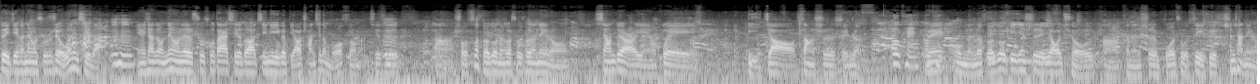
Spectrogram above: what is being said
对接和内容输出是有问题的。嗯哼，因为像这种内容类的输出，大家其实都要经历一个比较长期的磨合嘛。其实，嗯啊，首次合作能够输出的内容，相对而言会比较丧失水准，OK 因为我们的合作毕竟是要求啊，可能是博主自己去生产内容，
